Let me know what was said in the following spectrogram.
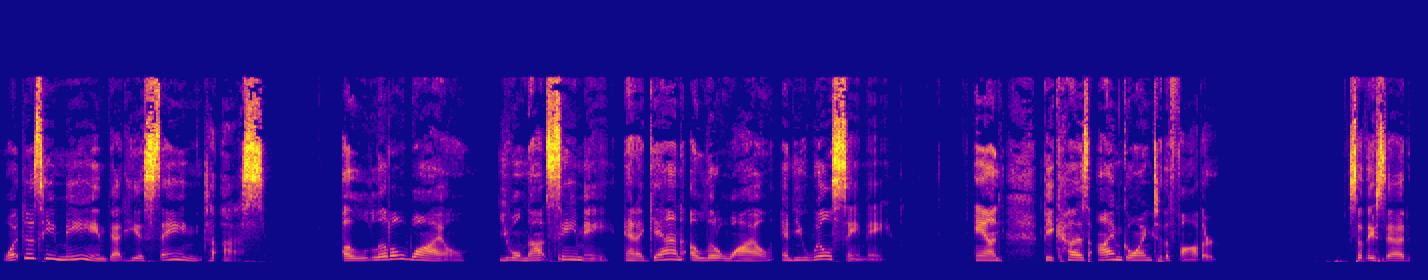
what does he mean that he is saying to us? A little while you will not see me, and again a little while and you will see me. And because I'm going to the Father. So they said,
